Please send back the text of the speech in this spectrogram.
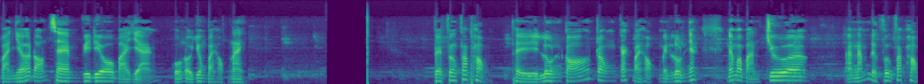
và nhớ đón xem video bài giảng của nội dung bài học này. Về phương pháp học thì luôn có trong các bài học mình luôn nhắc nếu mà bạn chưa à, nắm được phương pháp học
